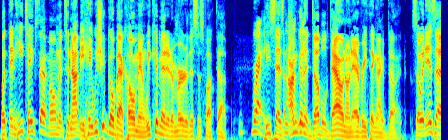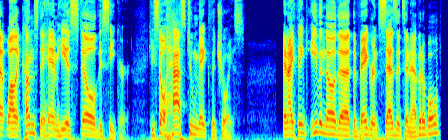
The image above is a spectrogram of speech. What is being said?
But then he takes that moment to not be, hey, we should go back home, man. We committed a murder. This is fucked up. Right. He says, We I'm should going to leave. double down on everything I've done. So it is a, while it comes to him, he is still the seeker. He still has to make the choice. And I think even though the, the vagrant says it's inevitable,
